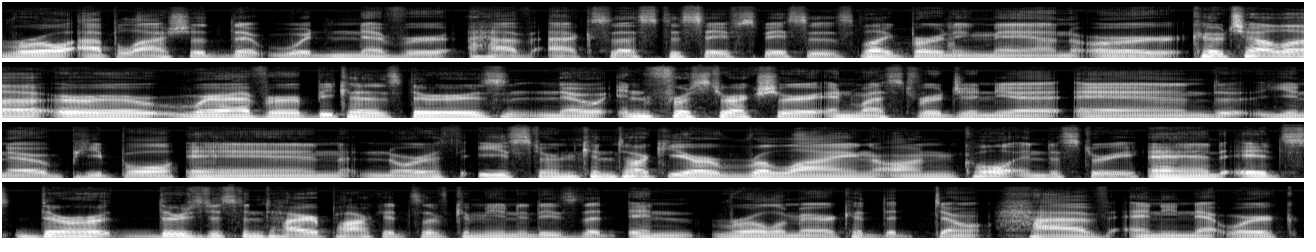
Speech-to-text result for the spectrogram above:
rural Appalachia that would never have access to safe spaces like mm-hmm. Burning Man or Coachella or wherever because there's no infrastructure in West Virginia and you know people in northeastern Kentucky are relying on coal industry. And it's there are there's just entire pockets of communities that in rural America that don't have any network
